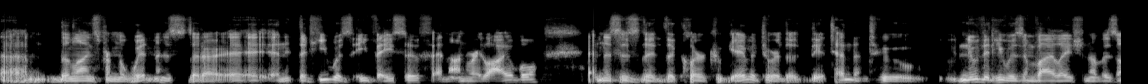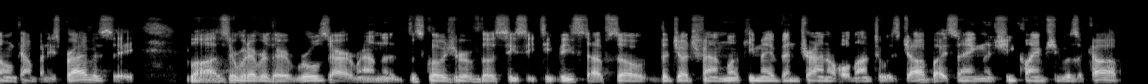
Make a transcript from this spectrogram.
um, the lines from the witness that are and that he was evasive and unreliable and this is the the clerk who gave it to her the the attendant who knew that he was in violation of his own company's privacy laws or whatever their rules are around the disclosure of those CCTV stuff. So the judge found, look, he may have been trying to hold on to his job by saying that she claimed she was a cop.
